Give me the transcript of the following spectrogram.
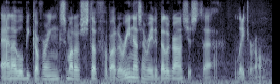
And I will be covering some other stuff about arenas and rated battlegrounds just uh, later on.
